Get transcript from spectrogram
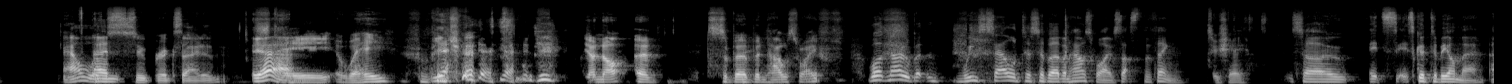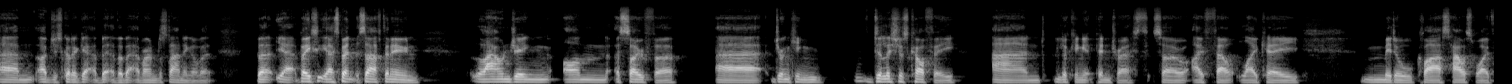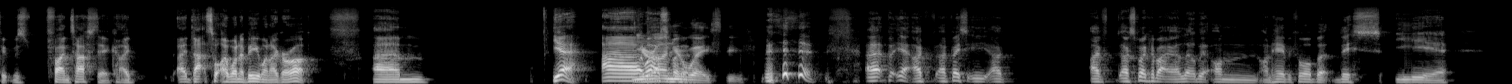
Al looks And- super excited. yeah. Stay away from Yeah. Pinterest. You're not a suburban housewife. Well, no, but we sell to suburban housewives. That's the thing. Touche. so it's it's good to be on there. Um, I've just got to get a bit of a better understanding of it. But yeah, basically, I spent this afternoon lounging on a sofa, uh, drinking delicious coffee and looking at Pinterest. So I felt like a middle class housewife. It was fantastic. I, I that's what I want to be when I grow up. Um, yeah, uh, You're on your way, Steve. uh, but yeah, I've, I've basically I've, I've I've spoken about it a little bit on on here before, but this year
